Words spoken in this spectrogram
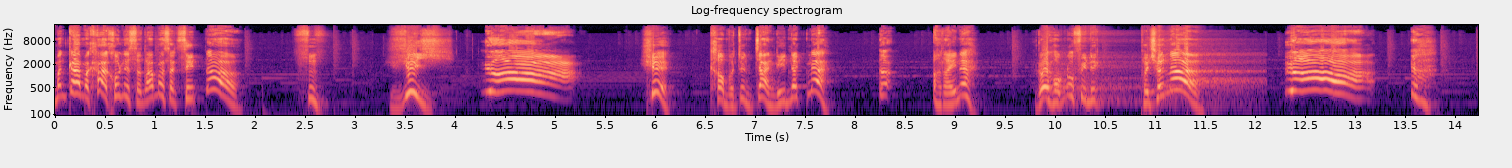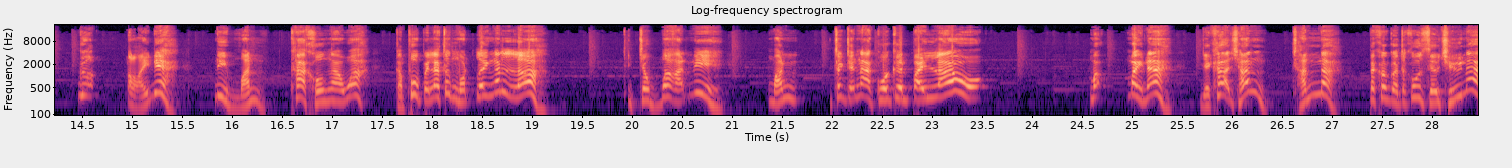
มันกล้ามาฆ่าคนในสถาบันศักดิ์สิทธิ์นะฮึเฮ้ยเฮ้ย เข้ามาจนจ้างดีนักนะเอออะไรนะรอยหอกนกฟินิกเผยชนะอ้าอ้าอ้าอะไรเนี่ย นี่มันฆ่าโคงาวะกับพวกไปแล้วทั้งหมดเลยงั้นเหรอเจ้าบ้านนี่ มันชักจะน่ากลัวเกินไปแล้ว ไมไม่นะ อย่าฆ่าฉัน ฉันนะเป็นคนกับตระกูลเสี่ยวชือนะ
